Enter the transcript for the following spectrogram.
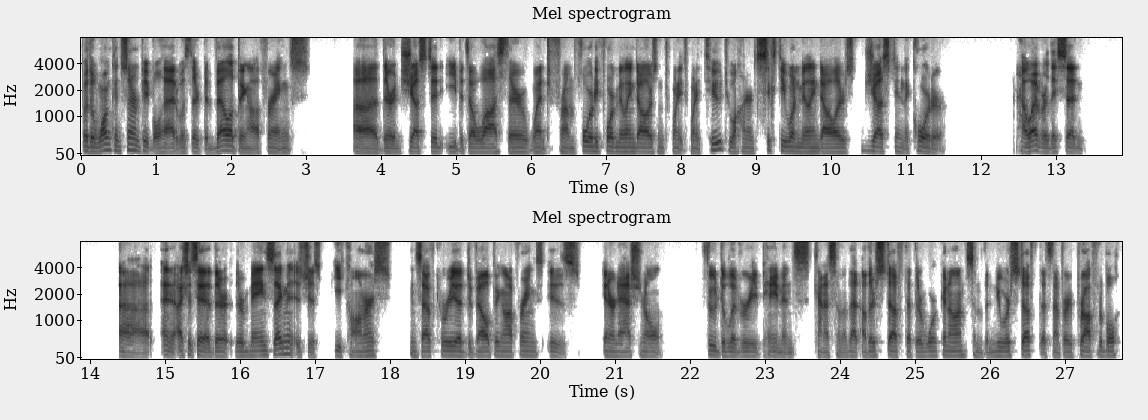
But the one concern people had was their developing offerings. Uh, their adjusted EBITDA loss there went from $44 million in 2022 to $161 million just in the quarter However, they said, uh, and I should say that their their main segment is just e-commerce in South Korea. Developing offerings is international food delivery, payments, kind of some of that other stuff that they're working on. Some of the newer stuff that's not very profitable.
